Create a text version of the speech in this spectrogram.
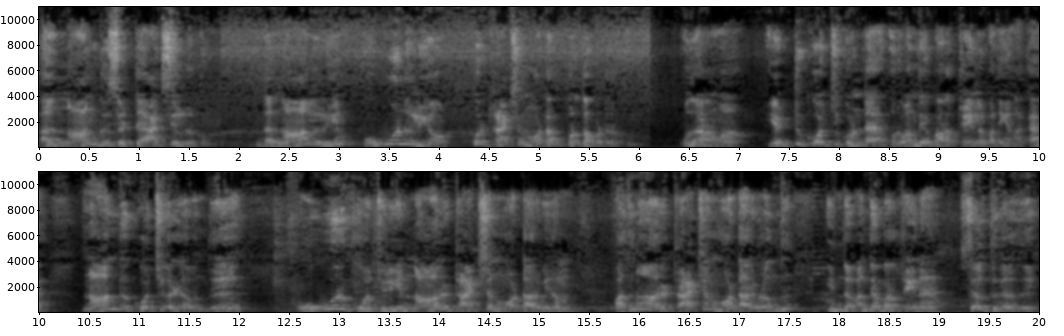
அது நான்கு செட்டு ஆக்சில் இருக்கும். இந்த நாலுலயும் ஒவ்வொன்றுலயும் ஒரு டிராக்ஷன் மோட்டார் பொருத்தப்பட்டிருக்கும். உதாரணமா எட்டு கோச்சு கொண்ட ஒரு வந்தே பாரத் ட்ரெயின்ல பாத்தீங்கன்னாக்கா நான்கு கோச்சுகள்ல வந்து ஒவ்வொரு கோச்சிலையும் நாலு டிராக்ஷன் மோட்டார் வீதம் பதினாறு டிராக்ஷன் மோட்டார்கள் வந்து இந்த வந்தே பாரத் ட்ரெயினை செலுத்துகிறது.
